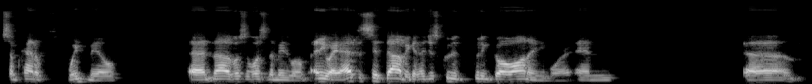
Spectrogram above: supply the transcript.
some kind of windmill. And no, it wasn't, it wasn't the minimum. Anyway, I had to sit down because I just couldn't couldn't go on anymore. And um,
